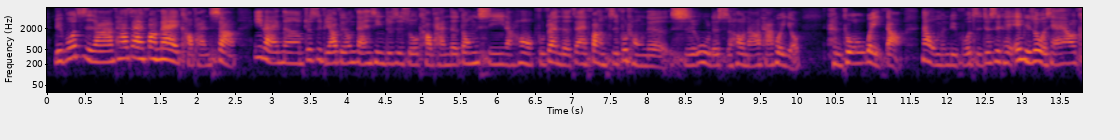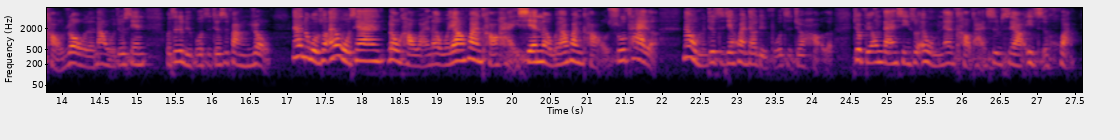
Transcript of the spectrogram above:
铝箔纸啊，它在放在烤盘上，一来呢，就是比较不用担心，就是说烤盘的东西，然后不断的在放置不同的食物的时候，然后它会有很多味道。那我们铝箔纸就是可以，诶，比如说我现在要烤肉了，那我就先，我这个铝箔纸就是放肉。那如果说，诶，我现在肉烤完了，我要换烤海鲜了，我要换烤蔬菜了，那我们就直接换掉铝箔纸就好了，就不用担心说，诶，我们那个烤盘是不是要一直换？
